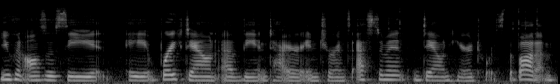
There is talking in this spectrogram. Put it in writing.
you can also see a breakdown of the entire insurance estimate down here towards the bottom.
